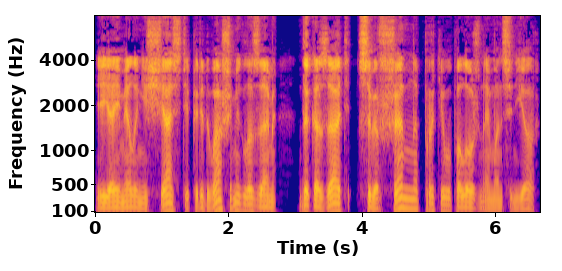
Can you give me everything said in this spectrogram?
и я имела несчастье перед вашими глазами доказать совершенно противоположное, монсеньор.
